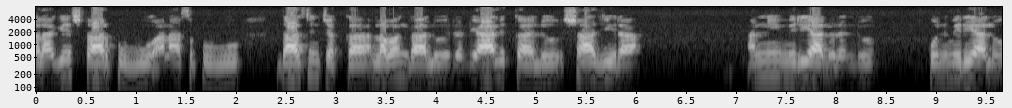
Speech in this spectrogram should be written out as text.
అలాగే స్టార్ పువ్వు అనాస పువ్వు దాల్చిన చెక్క లవంగాలు రెండు యాలక్కాయలు షాజీరా అన్ని మిరియాలు రెండు కొన్ని మిరియాలు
